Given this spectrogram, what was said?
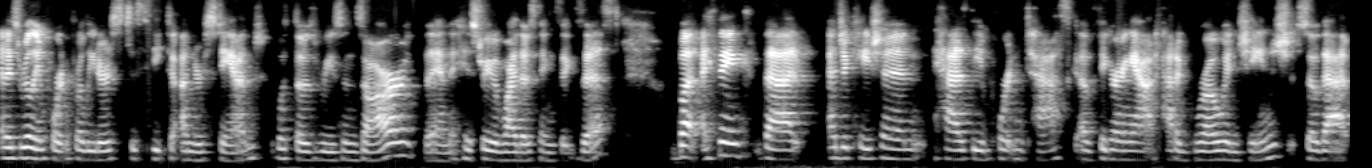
And it's really important for leaders to seek to understand what those reasons are and the history of why those things exist. But I think that education has the important task of figuring out how to grow and change so that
